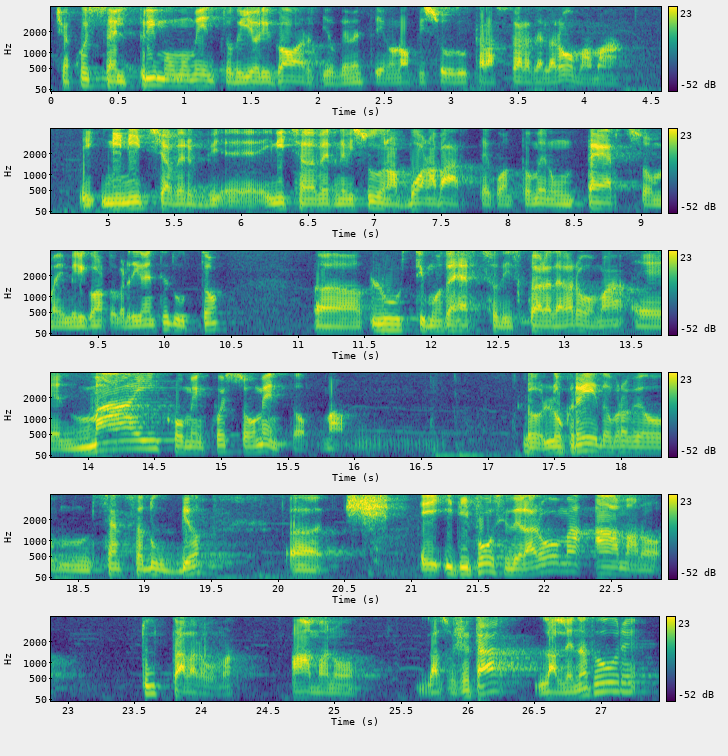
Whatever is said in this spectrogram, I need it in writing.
Cioè, questo è il primo momento che io ricordi, ovviamente io non ho vissuto tutta la storia della Roma, ma inizio, aver, eh, inizio ad averne vissuto una buona parte, quantomeno un terzo, ma mi ricordo praticamente tutto, uh, l'ultimo terzo di storia della Roma, mai come in questo momento, ma lo, lo credo proprio mm, senza dubbio, uh, i tifosi della Roma amano tutta la Roma, amano la società, l'allenatore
